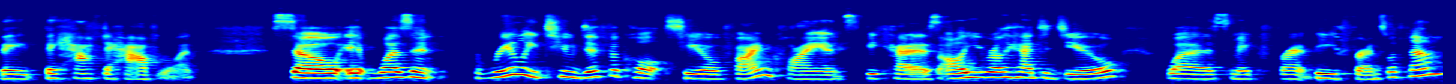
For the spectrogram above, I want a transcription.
they they have to have one so it wasn't really too difficult to find clients because all you really had to do was make friend be friends with them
